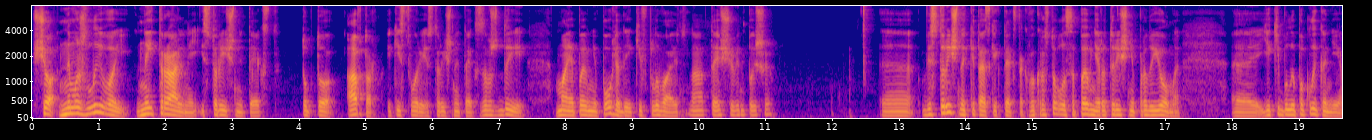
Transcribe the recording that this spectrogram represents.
що неможливий нейтральний історичний текст, тобто автор, який створює історичний текст, завжди має певні погляди, які впливають на те, що він пише. Е, В історичних китайських текстах використовувалися певні риторичні прийоми, е, які були покликані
